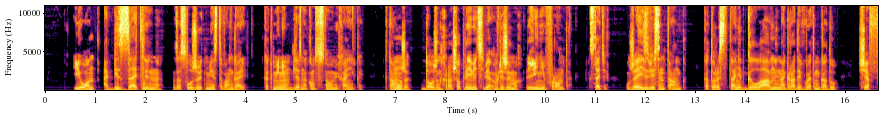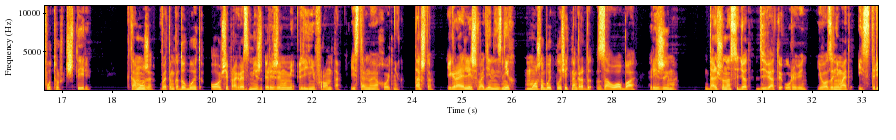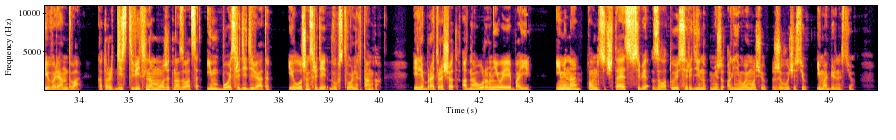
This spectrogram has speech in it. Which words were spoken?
И он обязательно заслуживает места в ангаре, как минимум для знакомства с новой механикой. К тому же, должен хорошо проявить себя в режимах линии фронта. Кстати, уже известен танк, который станет главной наградой в этом году – Chef Futur 4. К тому же, в этом году будет общий прогресс между режимами линии фронта и Стальной Охотник. Так что, играя лишь в один из них, можно будет получить награду за оба режима. Дальше у нас идет девятый уровень. Его занимает ИС-3 вариант 2 который действительно может назваться имбой среди девяток и лучшим среди двухствольных танков. Или брать в расчет одноуровневые бои. Именно он сочетает в себе золотую середину между огневой мощью, живучестью и мобильностью.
